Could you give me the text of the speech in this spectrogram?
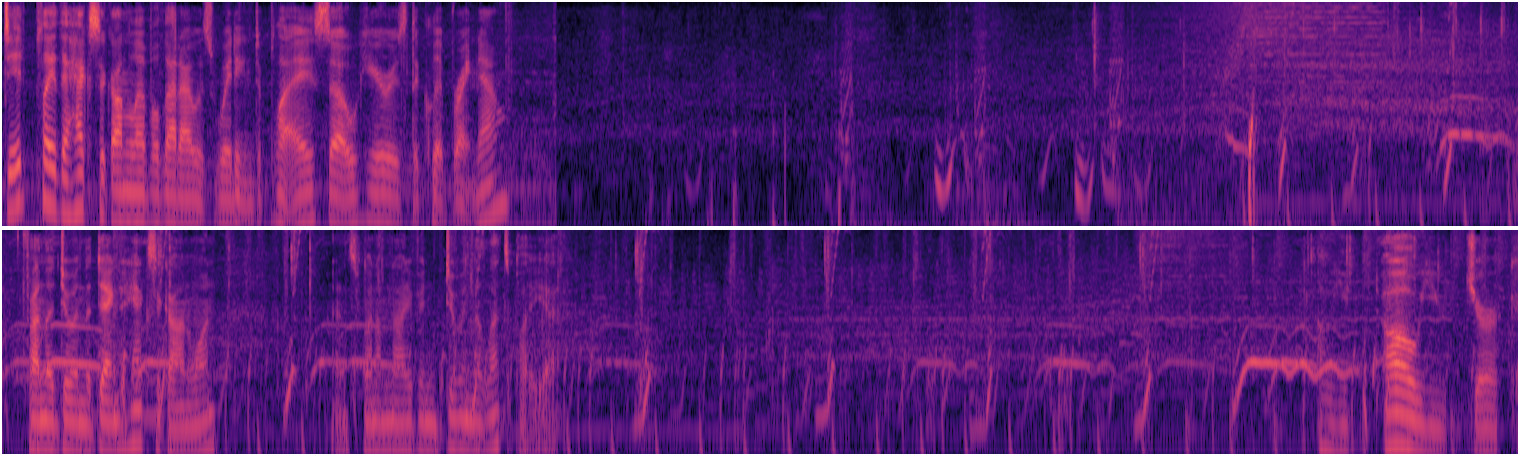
did play the hexagon level that I was waiting to play, so here is the clip right now. Finally doing the dang hexagon one. That's when I'm not even doing the let's play yet. Oh, you, jerk.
